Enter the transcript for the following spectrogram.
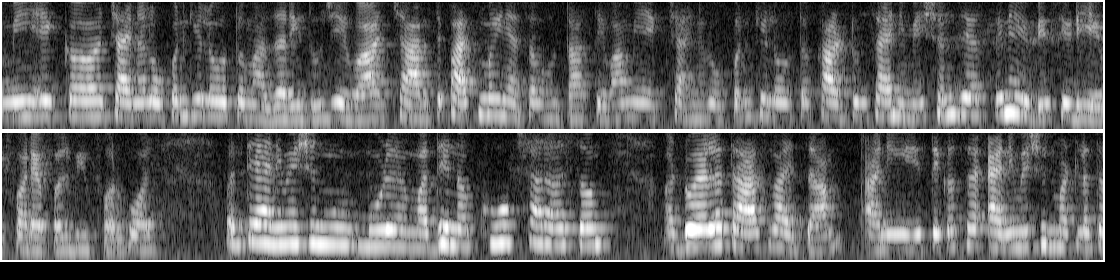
मी एक चॅनल ओपन केलं होतं माझा रिदू जेव्हा चार ते पाच महिन्याचा होता तेव्हा मी एक चॅनल ओपन केलं होतं. कार्टूनचं ॲनिमेशन जे असते ना A B C D A for apple B for ball पण ते ॲनिमेशन मुळे मध्ये ना खूप सारं असं डोळ्याला त्रास व्हायचा. आणि ते कसं ॲनिमेशन म्हटलं तर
